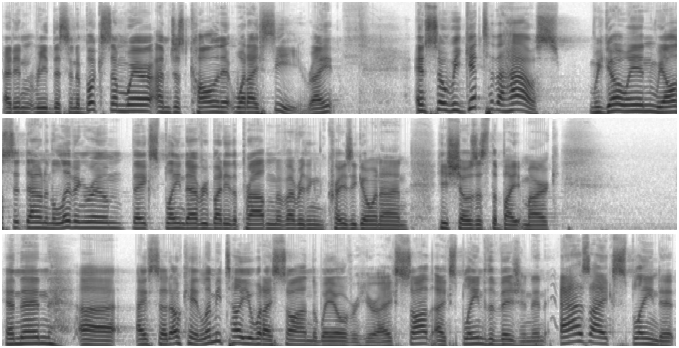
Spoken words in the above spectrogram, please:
I didn't read this in a book somewhere. I'm just calling it what I see, right? And so we get to the house. We go in, we all sit down in the living room. They explain to everybody the problem of everything crazy going on. He shows us the bite mark. And then uh, I said, okay, let me tell you what I saw on the way over here. I saw, I explained the vision, and as I explained it,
